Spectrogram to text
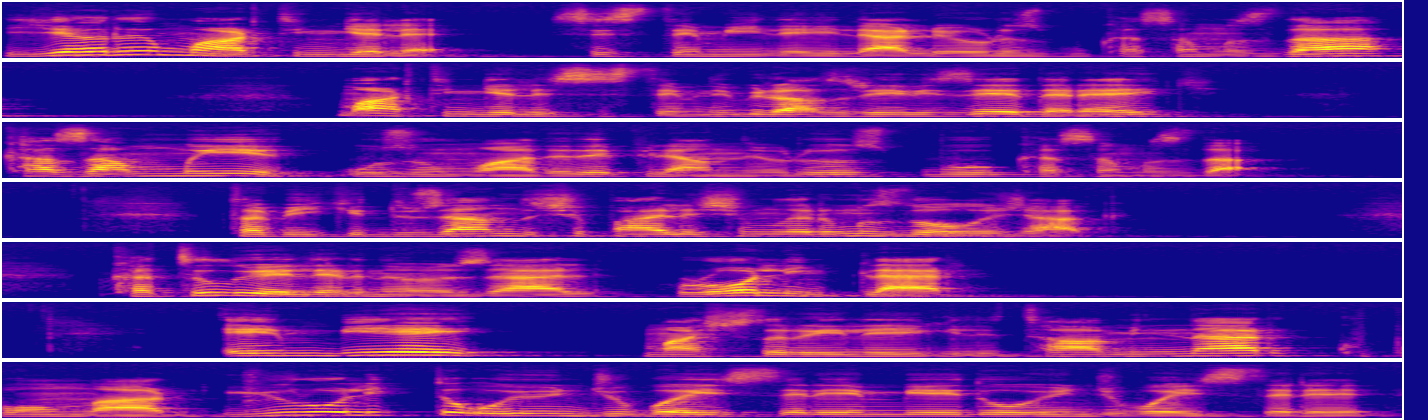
Yarı martingale sistemiyle ilerliyoruz bu kasamızda. Martingale sistemini biraz revize ederek kazanmayı uzun vadede planlıyoruz bu kasamızda. Tabii ki düzen dışı paylaşımlarımız da olacak. Katıl üyelerine özel rollingler, NBA maçları ile ilgili tahminler, kuponlar, Euroleague'de oyuncu bahisleri, NBA'de oyuncu bahisleri,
